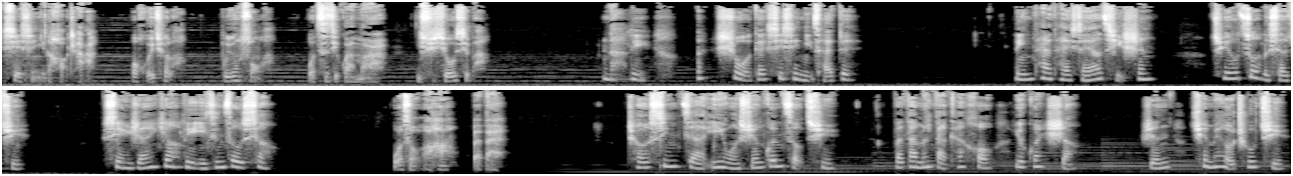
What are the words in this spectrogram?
谢谢你的好茶，我回去了，不用送了，我自己关门，你去休息吧。哪里，是我该谢谢你才对。林太太想要起身，却又坐了下去，显然药力已经奏效。我走了哈，拜拜。朝心假意往玄关走去，把大门打开后又关上，人却没有出去。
